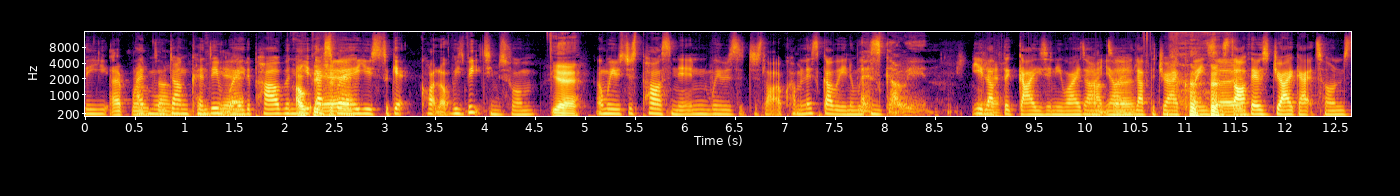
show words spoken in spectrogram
the Admiral Admiral, Duncan, Duncan, didn't yeah. we? The pub, and Oh, he, that's you? where he used to get quite a lot of his victims from. yeah. And we was just passing it, and we was just like, "Oh, come on, let's go in." And we Let's can, go in. You Yeah. love the gays anyway, don't I you? do. You love the drag queens and stuff. There was drag actons,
